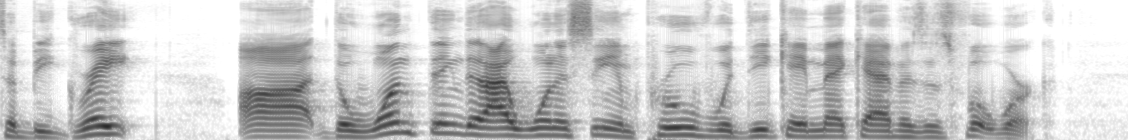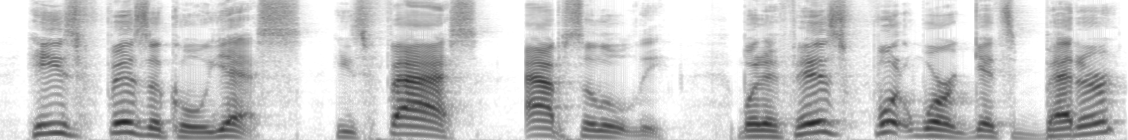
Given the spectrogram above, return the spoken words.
to be great. Uh, the one thing that I want to see improve with DK Metcalf is his footwork. He's physical, yes. He's fast, absolutely. But if his footwork gets better,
